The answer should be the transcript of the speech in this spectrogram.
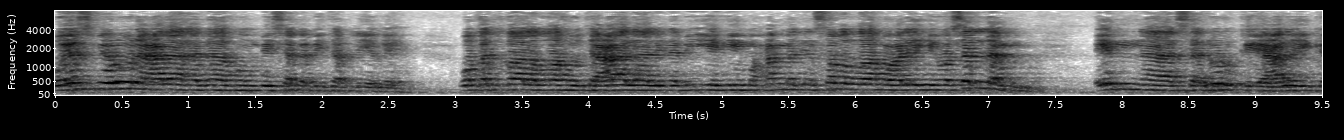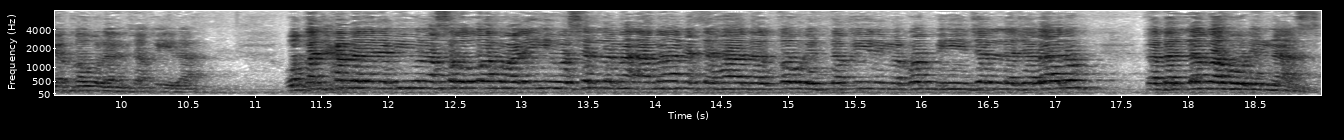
ويصبرون على أذاهم بسبب تبليغه. وقد قال الله تعالى لنبيه محمد صلى الله عليه وسلم إنا سنلقي عليك قولا ثقيلا. وقد حمل نبينا صلى الله عليه وسلم أمانة هذا القول الثقيل من ربه جل جلاله فبلغه للناس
